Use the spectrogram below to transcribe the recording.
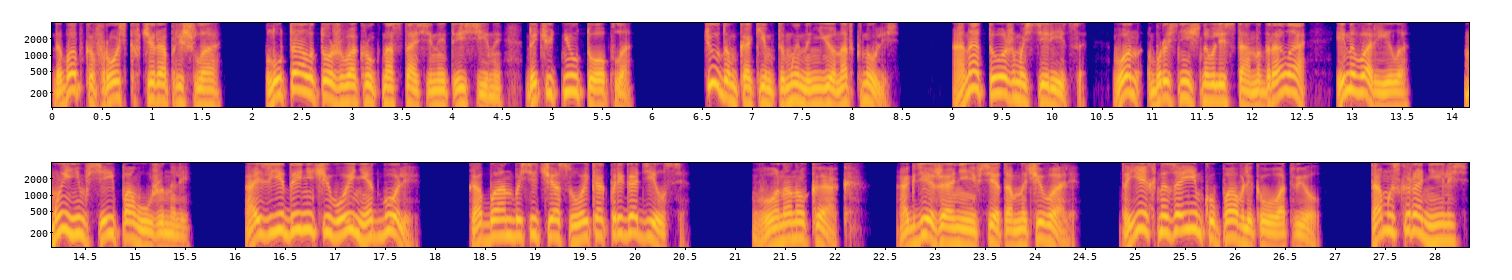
Да бабка Фроська вчера пришла. Плутала тоже вокруг Настасиной трясины, да чуть не утопла. Чудом каким-то мы на нее наткнулись. Она тоже мастерица. Вон брусничного листа надрала и наварила. Мы им все и поужинали. А из еды ничего и нет боли. Кабан бы сейчас ой как пригодился. Вон оно как. А где же они все там ночевали? Да я их на заимку Павликову отвел. Там и схоронились.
